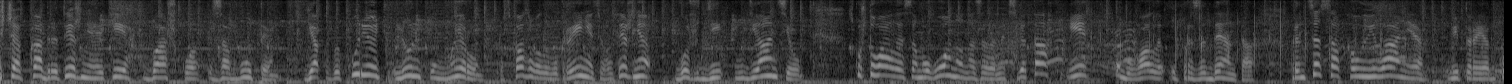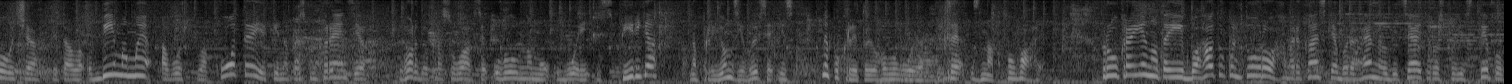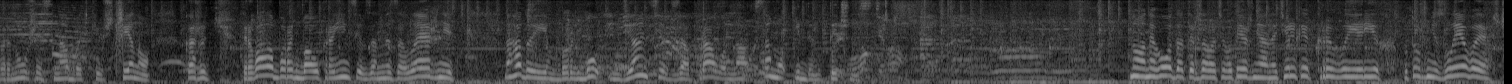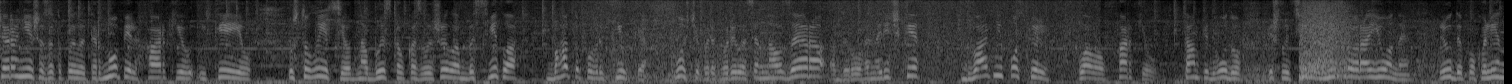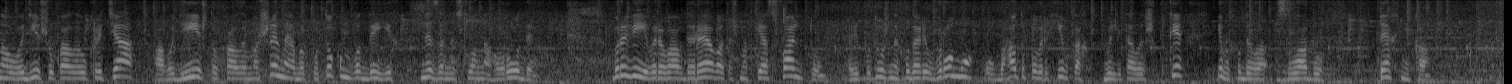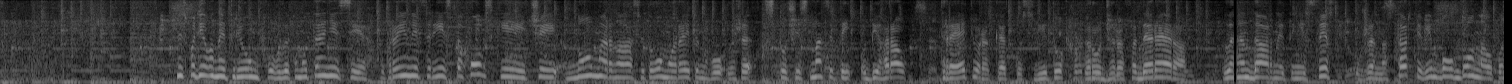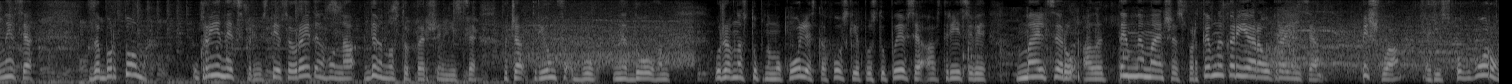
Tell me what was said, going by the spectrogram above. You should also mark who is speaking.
Speaker 1: ще кадри тижня, які важко забути. Як викурюють люльку миру, розказували в Україні цього тижня вожді індіанців. Скуштували самогону на зелених святах і побували у президента. Принцеса Кауїлані Віктора Янковича вітала обіймами. А вождь Лакоти, який на прес-конференціях гордо красувався у головному уборі із пір'я, на прийом з'явився із непокритою головою. Це знак поваги. Про Україну та її багату культуру американські аборигени обіцяють розповісти, повернувшись на батьківщину. кажуть, тривала боротьба українців за незалежність. Нагадує їм боротьбу індіанців за право на самоідентичність. Ну а негода держава цього тижня не тільки кривий ріг, потужні зливи ще раніше затопили Тернопіль, Харків і Київ. У столиці одна блискавка залишила без світла багатоповерхівки. Площі перетворилися на озера, а дороги на річки. Два дні поспіль плавав Харків. Там під воду пішли цілі мікрорайони. Люди по коліна у воді шукали укриття, а водії штовхали машини, аби потоком води їх не занесло на городи. Буревій виривав дерева та шматки асфальту. А від потужних ударів грому у багатоповерхівках вилітали шибки і виходила з ладу техніка. Несподіваний тріумф у великому тенісі. Українець Сергій Стаховський, чий номер на світовому рейтингу лише 116-й, обіграв третю ракетку світу Роджера Федерера. Легендарний тенісист уже на старті Вімблдона опинився за бортом. Українець примістився у рейтингу на 91 місце. Хоча тріумф був недовгим. Уже в наступному колі Стаховський поступився австрійцеві Мельцеру, але тим не менше спортивна кар'єра українця пішла різко вгору.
